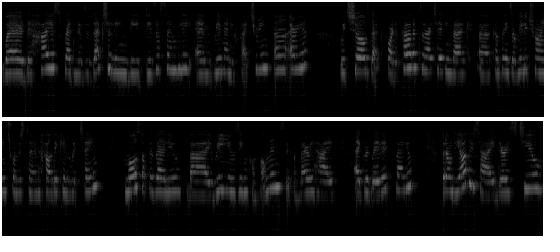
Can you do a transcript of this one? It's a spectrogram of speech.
where the highest readiness is actually in the disassembly and remanufacturing uh, area, which shows that for the products that are taking back, uh, companies are really trying to understand how they can retain most of the value by reusing components with a very high aggregated value. But on the other side, there is still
